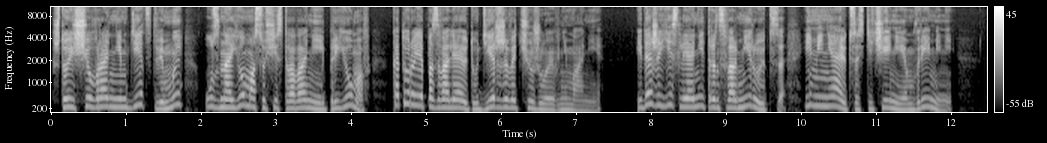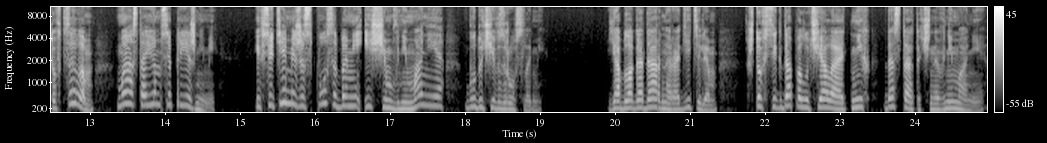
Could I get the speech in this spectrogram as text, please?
что еще в раннем детстве мы узнаем о существовании приемов, которые позволяют удерживать чужое внимание. И даже если они трансформируются и меняются с течением времени, то в целом мы остаемся прежними и все теми же способами ищем внимание, будучи взрослыми. Я благодарна родителям, что всегда получала от них достаточно внимания.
